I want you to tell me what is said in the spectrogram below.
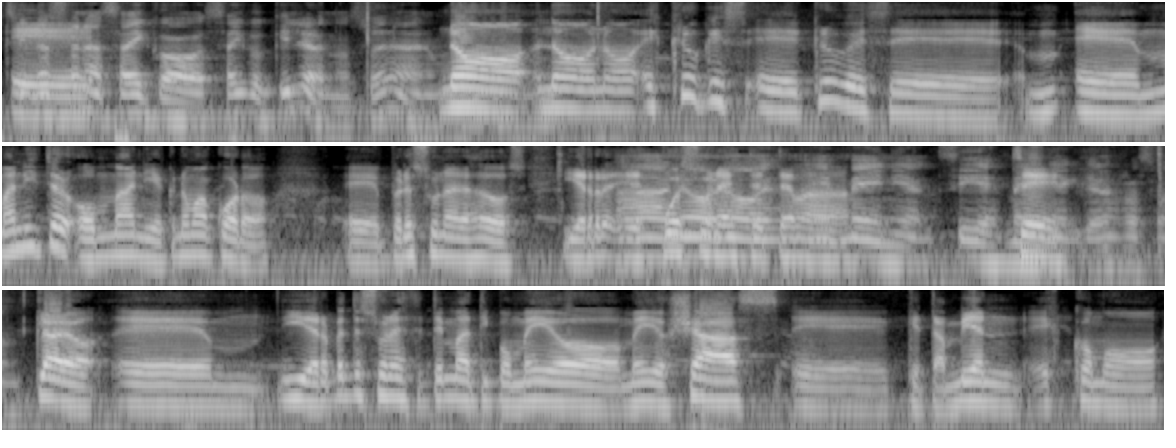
Si no suena Psycho, Psycho Killer, ¿no suena? No, no, no, es, creo que es, creo que es Maniter o Maniac, no me acuerdo. Eh, pero es una de las dos. Y ah, después suena este tema. Es Maniac, sí, es Maniac, tenés razón. Claro, eh, y de repente suena este tema tipo medio, medio jazz, eh, que también es como.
